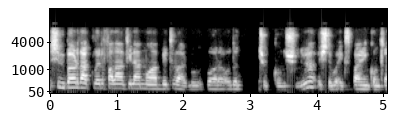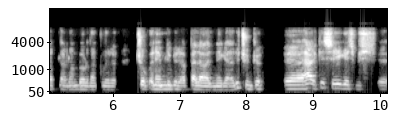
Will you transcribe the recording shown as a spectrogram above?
Şimdi bird hakları falan filan muhabbeti var. Bu, bu ara o da çok konuşuluyor. İşte bu expiring kontratlardan bird hakları çok önemli bir apel haline geldi. Çünkü e, herkes şeyi geçmiş. E,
